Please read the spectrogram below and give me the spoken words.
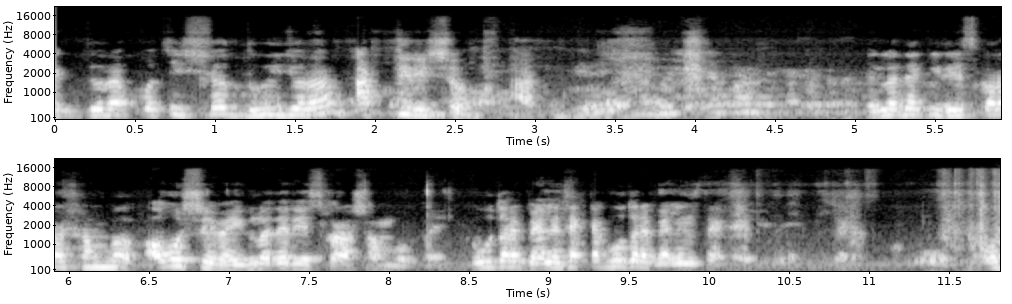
এক জোড়া পঁচিশশো দুই জোড়া আটত্রিশশো। কি রেস করা সম্ভব? অবশ্যই ভাই এগুলোতে রেস করা সম্ভব ভাই। ব্যালেন্স একটা কবুতরের ব্যালেন্স দিবে ওর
